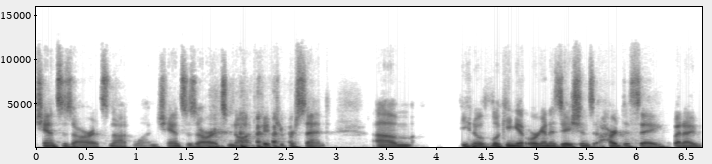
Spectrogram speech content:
Chances are it's not one. Chances are it's not fifty percent. Um, you know, looking at organizations, hard to say, but I,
